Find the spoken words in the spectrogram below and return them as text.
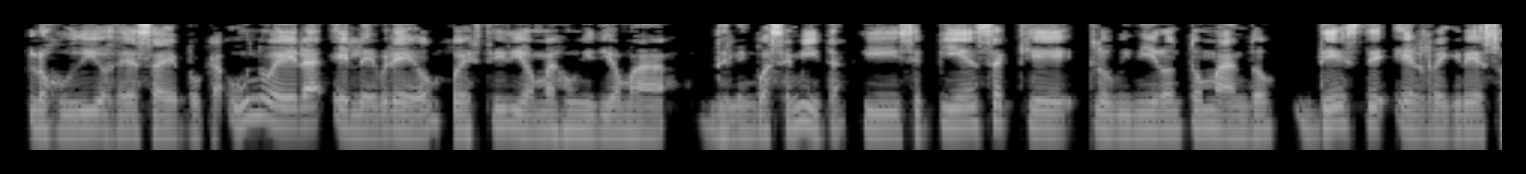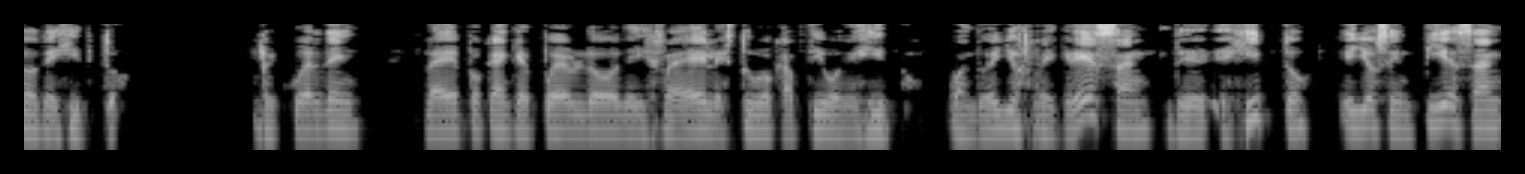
los judíos de esa época. Uno era el hebreo, este idioma es un idioma de lengua semita y se piensa que lo vinieron tomando desde el regreso de Egipto. Recuerden la época en que el pueblo de Israel estuvo cautivo en Egipto. Cuando ellos regresan de Egipto, ellos empiezan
